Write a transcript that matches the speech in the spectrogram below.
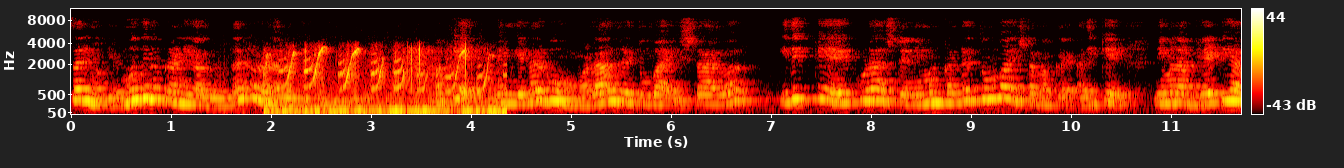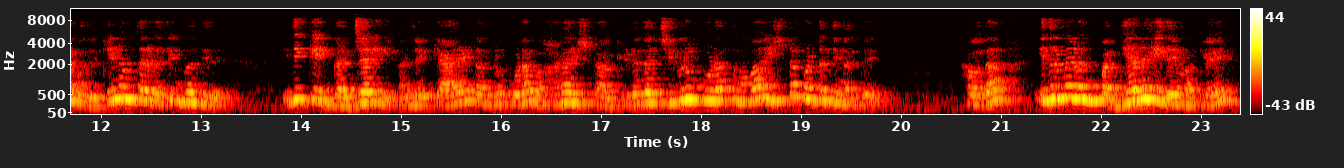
ಸರಿ ಮಕ್ಕಳೇ ಮುಂದಿನ ಪ್ರಾಣಿ ಯಾವುದು ಅಂತ ನೋಡೋಣ. ಮಕ್ಕಳೇ ನಿಮ್ಗೆಲ್ಲರಿಗೂ ಮೊಲ ಅಂದ್ರೆ ತುಂಬಾ ಇಷ್ಟ ಅಲ್ವಾ? ಇದಕ್ಕೆ ಕೂಡ ಅಷ್ಟೇ, ನಿಮ್ಮನ್ನ ಕಂಡ್ರೆ ತುಂಬಾ ಇಷ್ಟ ಮಕ್ಕಳೇ ಅದಕ್ಕೆ ನಿಮ್ಮನ್ನ ಭೇಟಿ ಆಗೋದಕ್ಕೆ ನಮ್ಮ ತರಗತಿಗೆ ಬಂದಿದೆ. ಇದಕ್ಕೆ ಗಜ್ಜರಿ ಅಂದ್ರೆ ಕ್ಯಾರೆಟ್ ಅಂದರೂ ಕೂಡ ಬಹಳ ಇಷ್ಟ. ಗಿಡದ ಚಿಗುರು ಕೂಡ ತುಂಬಾ ಇಷ್ಟಪಟ್ಟು ತಿನ್ನತ್ತೆ. ಹೌದಾ? ಇದ್ರ ಮೇಲೆ ಒಂದು ಪದ್ಯನೇ ಇದೆ ಮಕ್ಕಳೇ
